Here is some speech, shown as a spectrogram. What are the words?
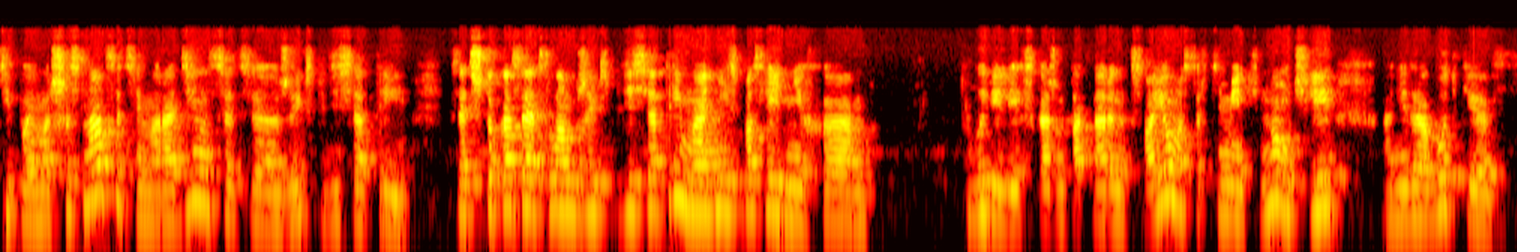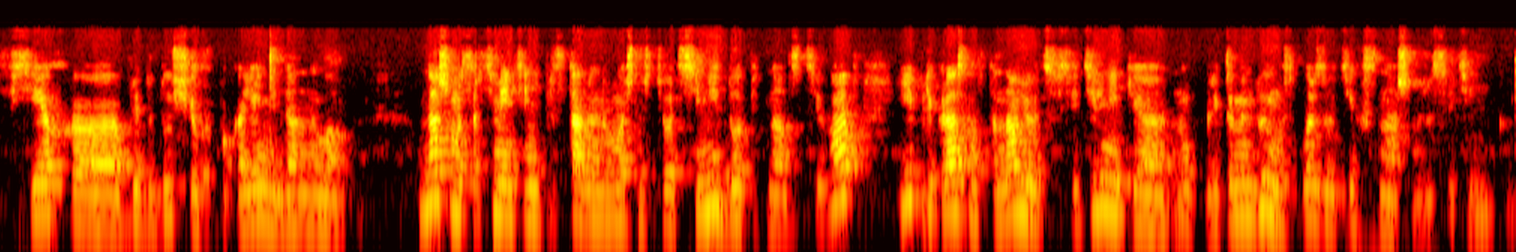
типа MR16, MR11, GX53. Кстати, что касается ламп GX53, мы одни из последних э, вывели их, скажем так, на рынок в своем ассортименте, но учли недоработки всех э, предыдущих поколений данной лампы. В нашем ассортименте они представлены мощностью от 7 до 15 Вт и прекрасно устанавливаются в светильники. Ну, рекомендуем использовать их с нашими же светильниками.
